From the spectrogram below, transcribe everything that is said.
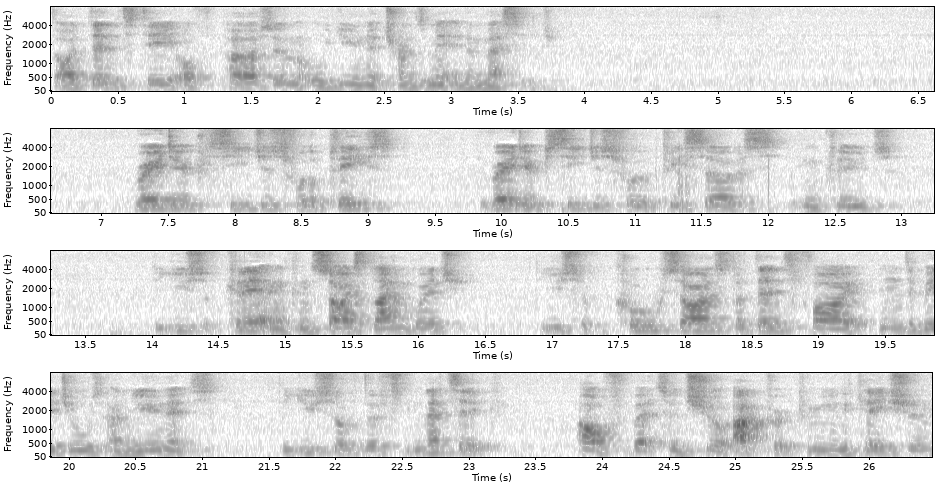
the identity of the person or unit transmitting a message. Radio procedures for the police. The radio procedures for the police service includes the use of clear and concise language, the use of call signs to identify individuals and units, the use of the phonetic alphabet to ensure accurate communication,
